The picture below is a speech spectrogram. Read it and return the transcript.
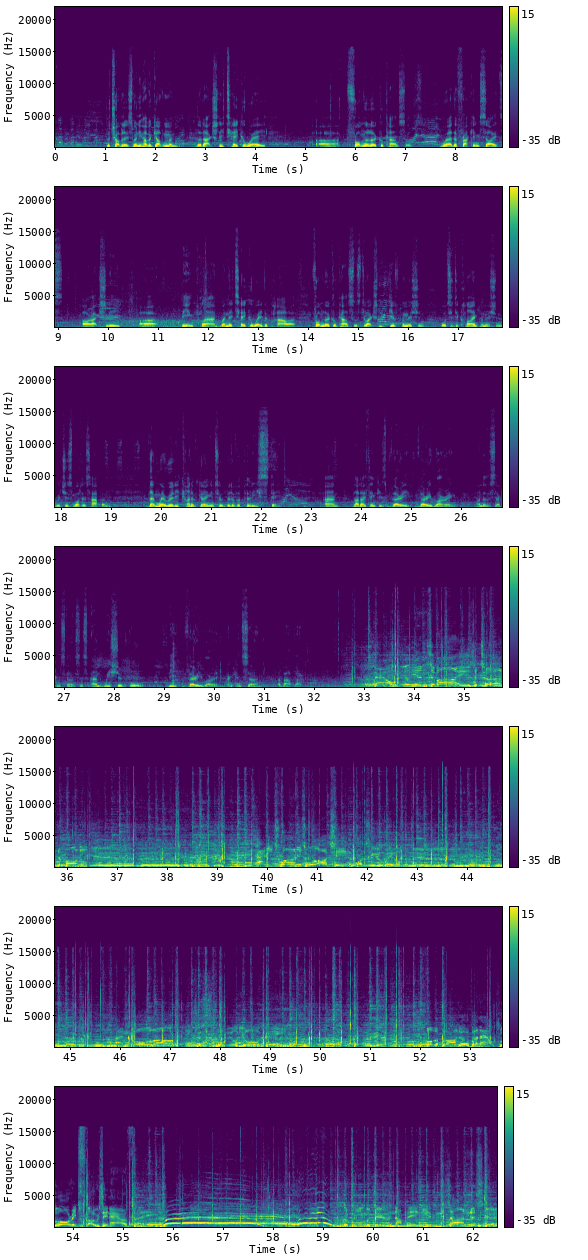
The trouble is when you have a government that actually take away uh, from the local councils where the fracking sites are actually uh, being planned, when they take away the power from local councils to actually give permission or to decline permission, which is what has happened, then we're really kind of going into a bit of a police state. And that I think is very, very worrying under the circumstances, and we should all be very worried and concerned about that. Now millions of eyes are turned upon you. Outlaw, it flows in our veins. That we would do nothing you've misunderstood.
